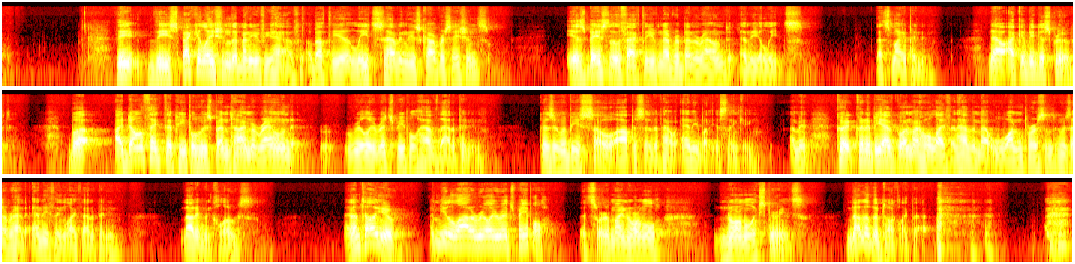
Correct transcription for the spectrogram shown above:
The, the speculation that many of you have about the elites having these conversations is based on the fact that you've never been around any elites. That's my opinion. Now, I could be disproved, but I don't think that people who spend time around really rich people have that opinion because it would be so opposite of how anybody is thinking. I mean, could, could it be I've gone my whole life and haven't met one person who's ever had anything like that opinion? Not even close. And I'm telling you, I meet a lot of really rich people. That's sort of my normal, normal experience. None of them talk like that.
